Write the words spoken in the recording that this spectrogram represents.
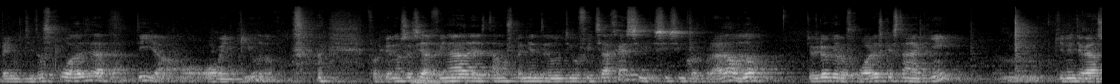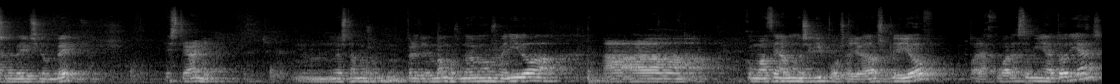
22 jugadores de la plantilla, o, 21. Porque no sé si al final estamos pendientes del último fichaje, si, si se incorporará o no. Yo creo que los jugadores que están aquí mm, quieren llegar a la segunda división B este año. Mm, no estamos, vamos, no hemos venido a, como hacen algunos equipos, a llegar a los playoffs para jugar las eliminatorias,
